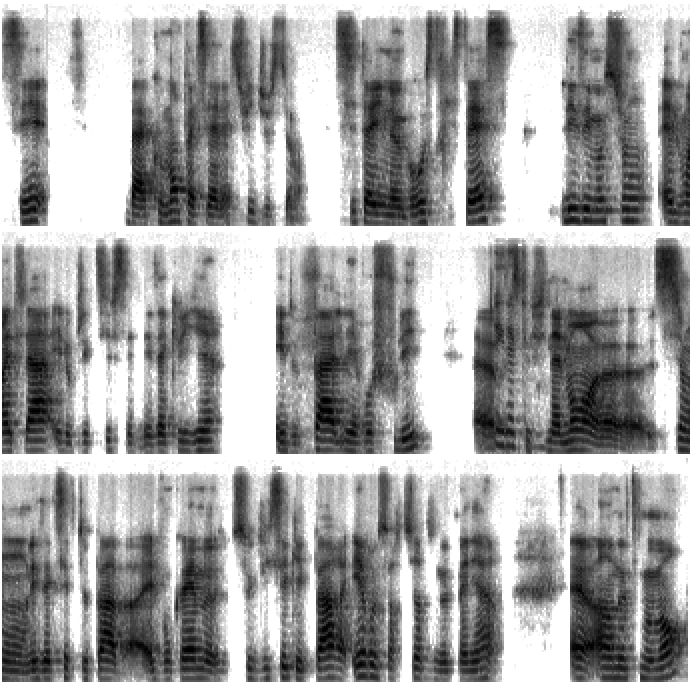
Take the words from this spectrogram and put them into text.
c'est bah, comment passer à la suite, justement? Si tu as une grosse tristesse, les émotions, elles vont être là et l'objectif, c'est de les accueillir et de ne pas les refouler. Euh, parce que finalement, euh, si on ne les accepte pas, bah, elles vont quand même se glisser quelque part et ressortir d'une autre manière à un autre moment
